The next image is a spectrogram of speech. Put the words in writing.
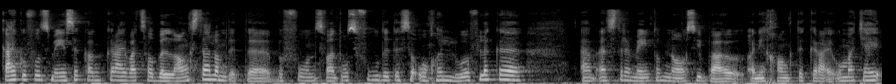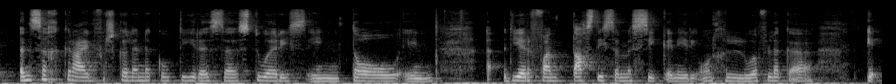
kyk of ons mense kan kry wat sal belangstel om dit te befonds want ons voel dit is 'n ongelooflike um, instrument om nasiebou aan die gang te kry omdat jy insig kry in verskillende kulture se stories en taal en uh, deur fantastiese musiek en hierdie ongelooflike e-,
